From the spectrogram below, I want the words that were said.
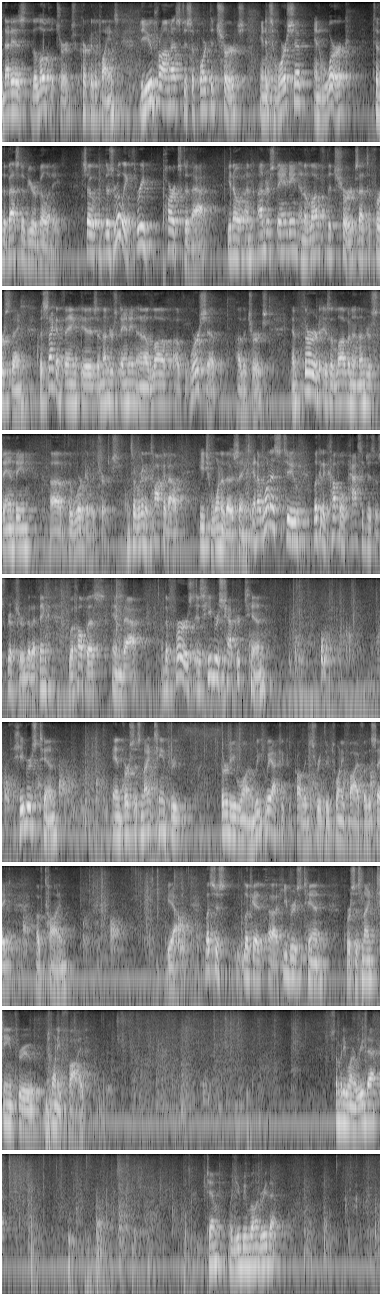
That is the local church, Kirk of the Plains. Do you promise to support the church in its worship and work to the best of your ability? So there's really three parts to that. You know, an understanding and a love for the church, that's the first thing. The second thing is an understanding and a love of worship of the church. And third is a love and an understanding of the work of the church. And so we're going to talk about each one of those things. And I want us to look at a couple passages of Scripture that I think will help us in that. The first is Hebrews chapter 10. Hebrews 10 and verses 19 through 31. We, we actually could probably just read through 25 for the sake of time. Yeah. Let's just look at uh, Hebrews 10, verses 19 through 25. Somebody want to read that? Tim, would you be willing to read that?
